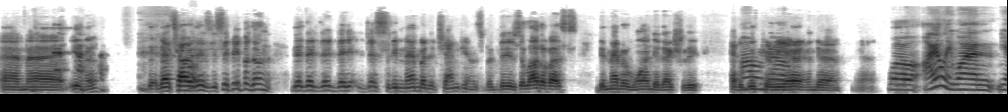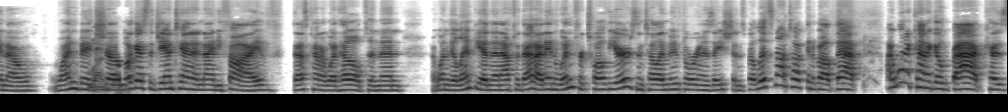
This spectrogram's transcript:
and uh, you know that's how it is. You see, people don't they, they, they, just remember the champions, but there's a lot of us that never won that actually have a good oh, career. No. And uh, yeah. Well, I only won, you know, one big one. show. Well, I guess the Jan Tana in '95. That's kind of what helped, and then. I won the Olympia, and then after that, I didn't win for 12 years until I moved organizations. But let's not talking about that. I want to kind of go back because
